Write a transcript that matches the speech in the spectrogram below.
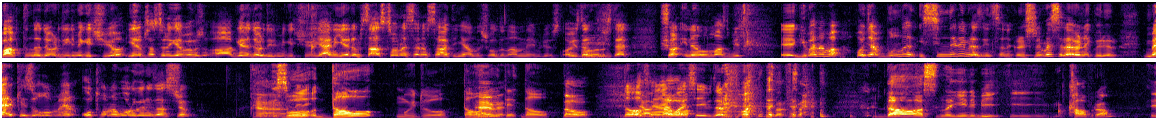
Baktığında 4.20 geçiyor. Yarım saat sonra gene bakıyorsun. Aa gene 4.20 geçiyor. Yani yarım saat sonra sen o saatin yanlış olduğunu anlayabiliyorsun. O yüzden Doğru. dijital şu an inanılmaz bir e, güven ama hocam bunların isimleri biraz insanı karıştırıyor. Mesela örnek veriyorum. Merkezi olmayan otonom organizasyon. Ha. İsmi- Bu DAO muydu o? DAO Evet. neydi? DAO. DAO. Daha Ya Fenerbahçe'ye bir tarafı var. DAO aslında yeni bir e, kavram. E,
